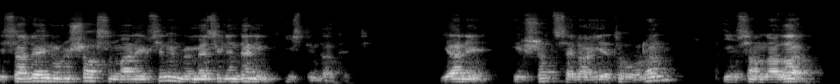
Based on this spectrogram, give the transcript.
Risale-i Nur'un şahs manevisinin mümessilinden istimdad et. Yani irşat selahiyeti olan insanlara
